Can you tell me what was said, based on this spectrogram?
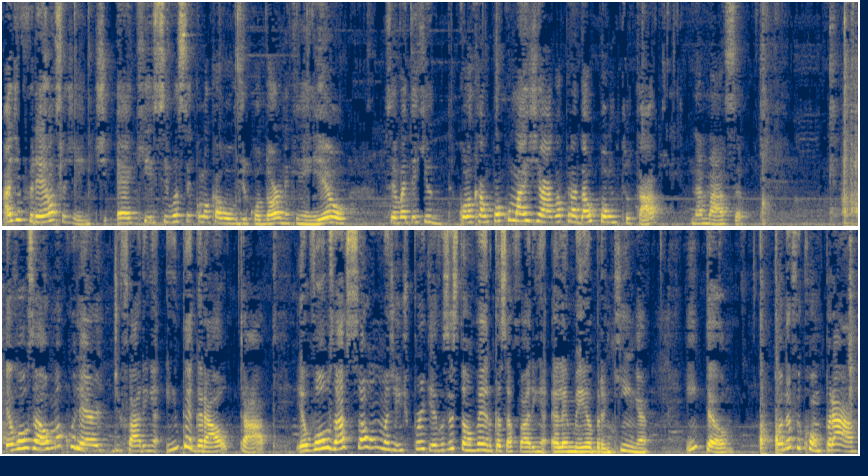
A diferença, gente, é que se você colocar o ovo de codorna, que nem eu, você vai ter que colocar um pouco mais de água pra dar o ponto, tá? Na massa. Eu vou usar uma colher de farinha integral, tá? Eu vou usar só uma, gente, porque vocês estão vendo que essa farinha, ela é meio branquinha? Então, quando eu fui comprar,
